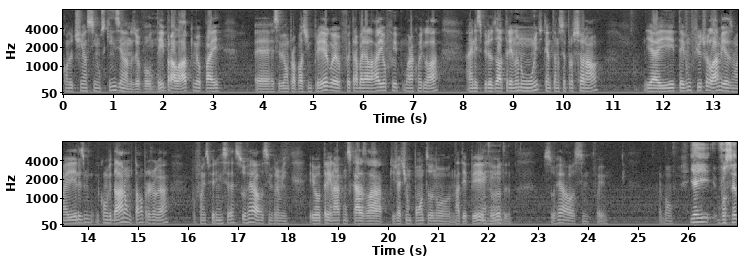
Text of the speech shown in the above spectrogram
quando eu tinha assim uns 15 anos. Eu voltei uhum. para lá porque meu pai é, recebeu uma proposta de emprego, eu fui trabalhar lá e eu fui morar com ele lá. Aí nesse período eu tava treinando muito, tentando ser profissional. E aí teve um future lá mesmo. Aí eles me convidaram tal para jogar. Pô, foi uma experiência surreal assim para mim. Eu treinar com os caras lá que já tinham ponto no na ATP uhum. e tudo. Surreal assim, foi foi bom. E aí você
